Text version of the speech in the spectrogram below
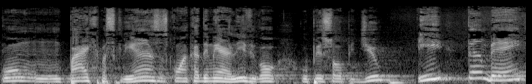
com um parque para as crianças, com academia ar livre, igual o pessoal pediu, e também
